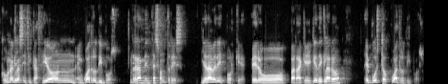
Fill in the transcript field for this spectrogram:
con una clasificación en cuatro tipos. Realmente son tres y ahora veréis por qué. Pero para que quede claro, he puesto cuatro tipos.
